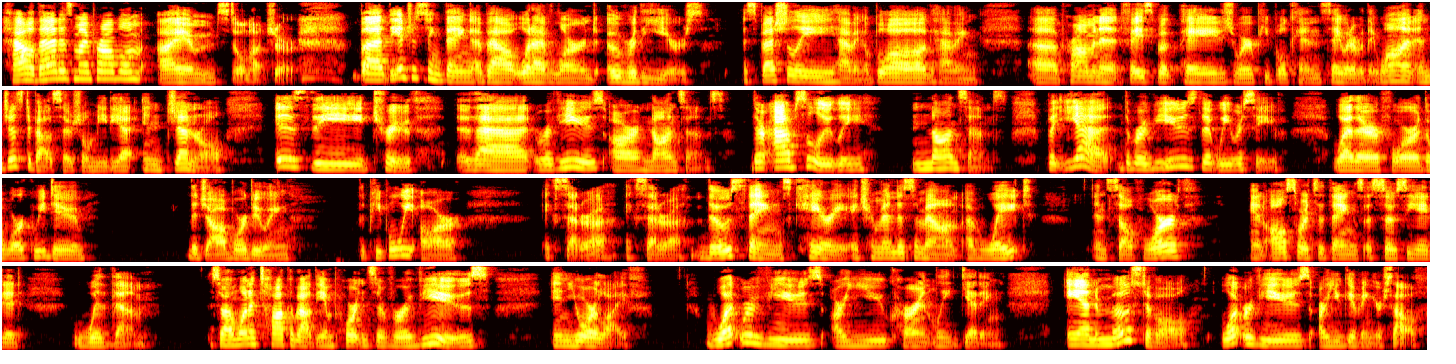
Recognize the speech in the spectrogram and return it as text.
How that is my problem, I am still not sure. But the interesting thing about what I've learned over the years, especially having a blog, having a prominent Facebook page where people can say whatever they want, and just about social media in general, is the truth that reviews are nonsense. They're absolutely nonsense. But yet, the reviews that we receive, whether for the work we do, the job we're doing, the people we are, etc., etc. Those things carry a tremendous amount of weight and self worth and all sorts of things associated with them. So, I want to talk about the importance of reviews in your life. What reviews are you currently getting? And most of all, what reviews are you giving yourself?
